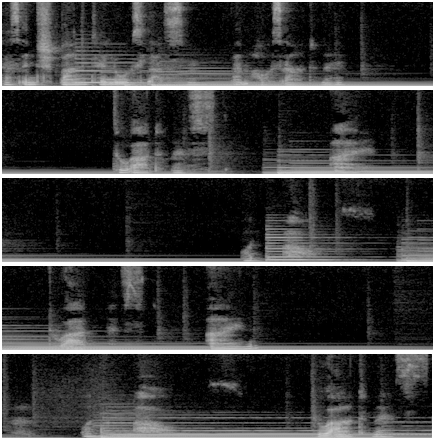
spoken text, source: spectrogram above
das entspannte Loslassen beim Ausatmen. Du atmest und aus. Du atmest ein und aus. Du atmest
